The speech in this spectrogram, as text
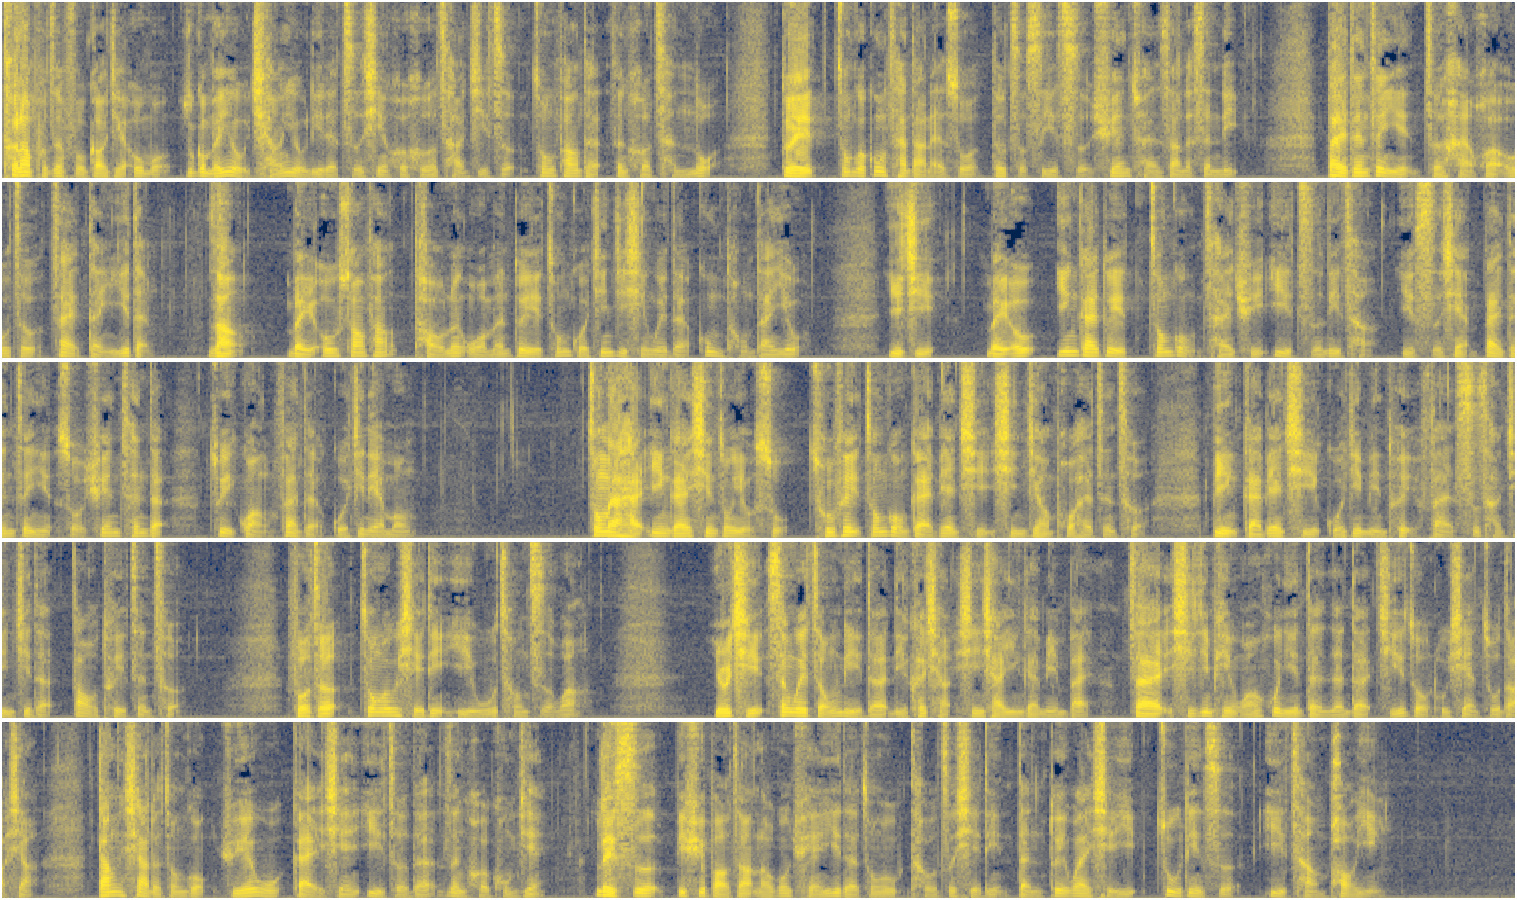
特朗普政府告诫欧盟，如果没有强有力的执行和核查机制，中方的任何承诺，对中国共产党来说都只是一次宣传上的胜利。拜登阵营则喊话欧洲再等一等，让美欧双方讨论我们对中国经济行为的共同担忧，以及。美欧应该对中共采取一致立场，以实现拜登阵营所宣称的最广泛的国际联盟。中南海应该心中有数，除非中共改变其新疆迫害政策，并改变其国进民退、反市场经济的倒退政策，否则中欧协定已无从指望。尤其身为总理的李克强心下应该明白。在习近平、王沪宁等人的极左路线主导下，当下的中共绝无改弦易辙的任何空间。类似必须保障劳工权益的中欧投资协定等对外协议，注定是一场泡影。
